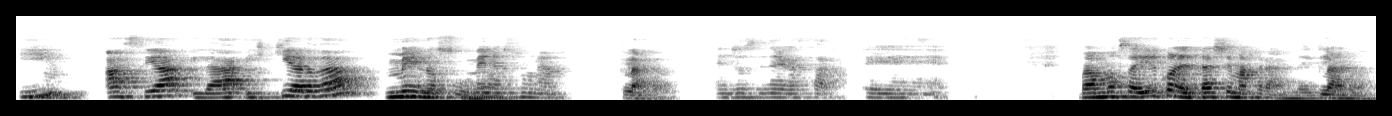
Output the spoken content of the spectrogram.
y hacia la izquierda menos 1. Menos una. Claro. Entonces tiene que hacer. Eh, Vamos a ir con el talle más grande, claro.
